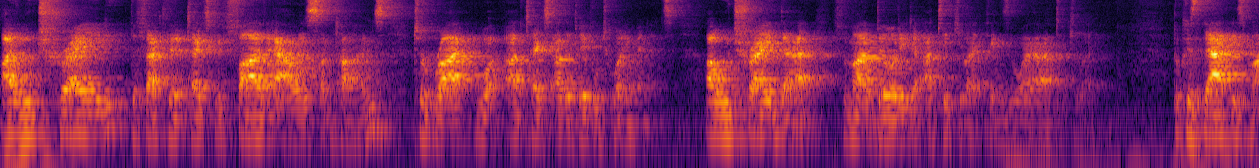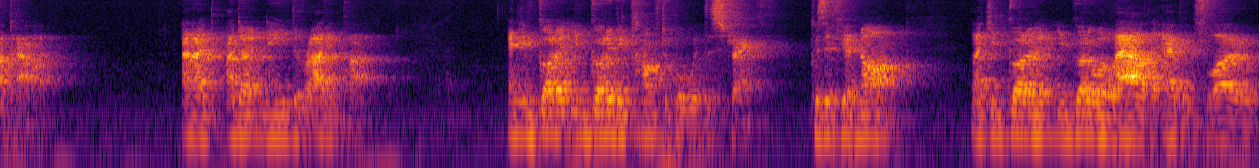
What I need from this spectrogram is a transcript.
I will trade the fact that it takes me five hours sometimes to write what takes other people 20 minutes. I will trade that for my ability to articulate things the way I articulate. Because that is my power. And I, I don't need the writing part. And you've got to you've got to be comfortable with the strength. Because if you're not, like you've got to you've got to allow the ebb and flow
